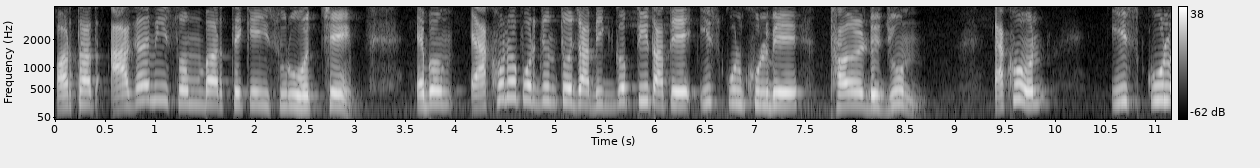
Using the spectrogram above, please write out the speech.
অর্থাৎ আগামী সোমবার থেকেই শুরু হচ্ছে। এবং এখনও পর্যন্ত যা বিজ্ঞপ্তি, তাতে স্কুল খুলবে থার্ড জুন। এখন, স্কুল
